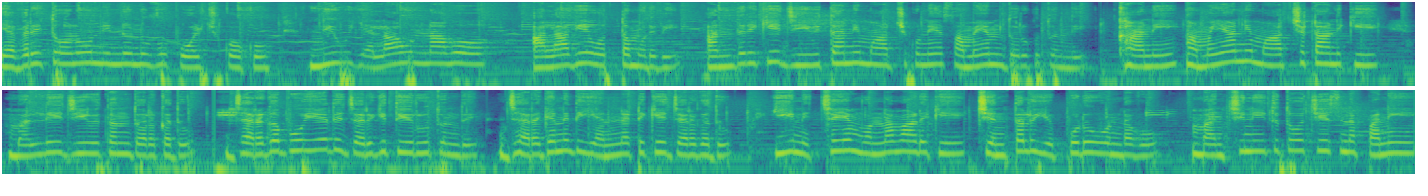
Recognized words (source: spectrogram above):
ఎవరితోనూ నిన్ను నువ్వు పోల్చుకోకు. నీవు ఎలా ఉన్నావో అలాగే ఉత్తముడివి. అందరికీ జీవితాన్ని మార్చుకునే సమయం దొరుకుతుంది. కానీ సమయాన్ని మార్చటానికి మళ్ళీ జీవితం దొరకదు. జరగబోయేది జరిగి తీరుతుంది. జరగనిది ఎన్నటికీ జరగదు. ఈ నిశ్చయం ఉన్నవాడికి చింతలు ఎప్పుడూ ఉండవు. మంచి నీతితో చేసిన పని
